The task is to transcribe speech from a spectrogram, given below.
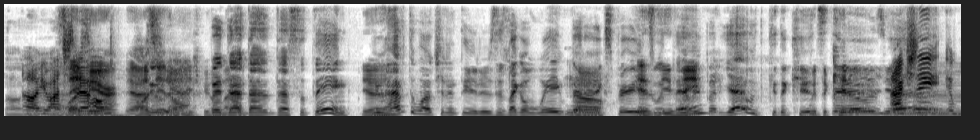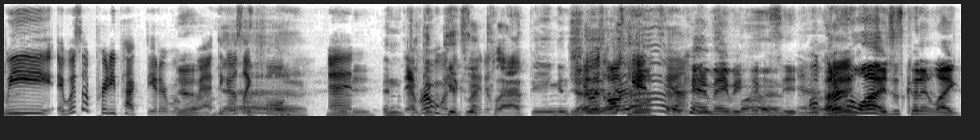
Oh, you God. watched Same it at here. home? Yeah, I Dude, see it yeah. on HBO But that, that that's the thing. Yeah. You have to watch it in theaters. It's like a way better No. experience Is- with you think? everybody. Yeah, with the kids. With the there. kiddos, yeah. Actually, Mm. we it was a pretty packed theater when we Yeah. went. I think it was like full, Yeah. and Maybe. And Everyone was kids were clapping and Yeah, shit. It was all yeah. kids, yeah. Okay, maybe I can see. Yeah. I don't know why. I just couldn't like.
